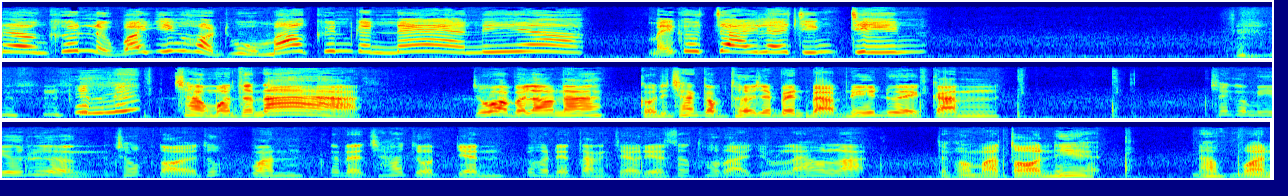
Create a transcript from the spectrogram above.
เริงขึ้นหรือว่ายิ่งหดหูมากขึ้นกันแน่เนี่ย ไม่เข้าใจเลยจริง ช่างมันเถอะหน้าจะว่าไปแล้วนะก่อนที่ฉันกับเธอจะเป็นแบบนี้ด้วยกัน ฉันก็มีเรื่องชกต่อยทุกวันตั้งแต่เช้าจนเย็นไม่เคยได้ตั้งใจเรียนสักเท่าไหร่อยู่แล้วละแต่พอมาตอนเนี้ยนับวัน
